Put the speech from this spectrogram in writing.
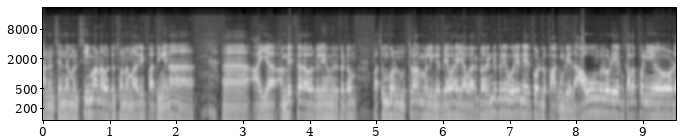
அண்ணன் செந்தமன் சீமான் அவர்கள் சொன்ன மாதிரி பார்த்தீங்கன்னா ஐயா அம்பேத்கர் அவர்களையும் இருக்கட்டும் பசும்பொன் முத்துராமலிங்க தேவரையாவாக இருக்கட்டும் ரெண்டு பேரையும் ஒரே நேர்கோட்டில் பார்க்க முடியாது. அவங்களுடைய கலப்பணியோட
